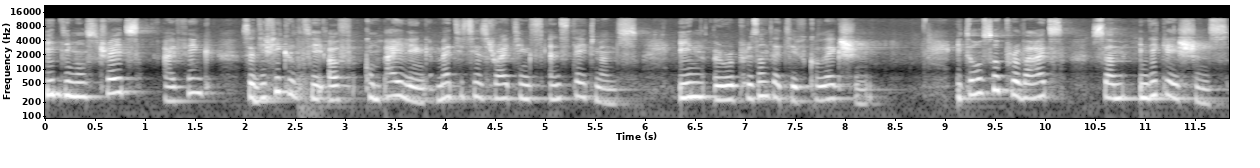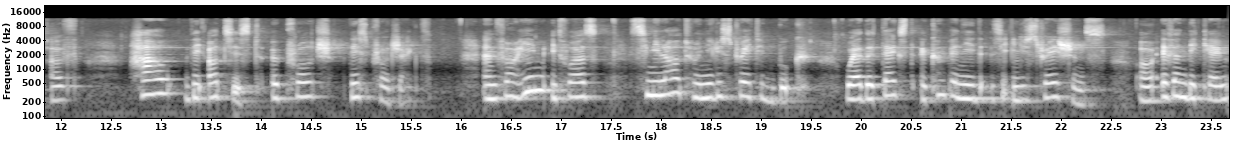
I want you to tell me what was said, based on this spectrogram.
it demonstrates, I think, the difficulty of compiling Matisse's writings and statements in a representative collection. It also provides some indications of how the artist approached this project. And for him, it was similar to an illustrated book where the text accompanied the illustrations or even became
